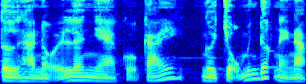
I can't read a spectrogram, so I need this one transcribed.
từ Hà Nội lên nhà của cái người chủ miếng đất này nè.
